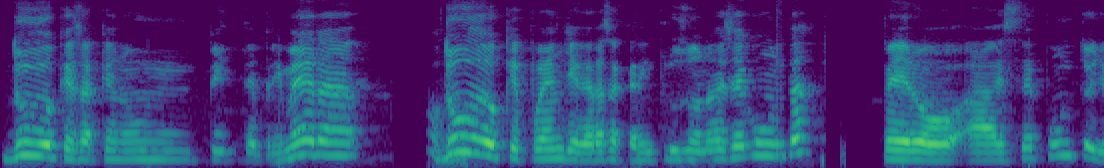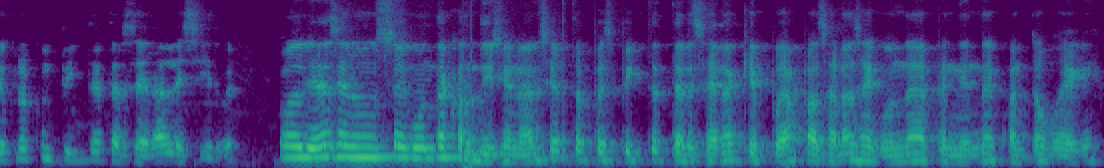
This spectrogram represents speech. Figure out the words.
dudo que saquen un pick de primera, dudo que puedan llegar a sacar incluso uno de segunda, pero a este punto yo creo que un pick de tercera les sirve. Podría ser un segunda condicional, ¿cierto? Pues pick de tercera que pueda pasar a segunda dependiendo de cuánto juegue.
